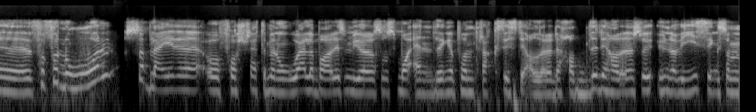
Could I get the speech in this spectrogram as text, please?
Eh, for for noen så ble det å fortsette med noe, eller bare liksom gjøre små endringer på en praksis de allerede hadde. De hadde en sånn undervisning som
